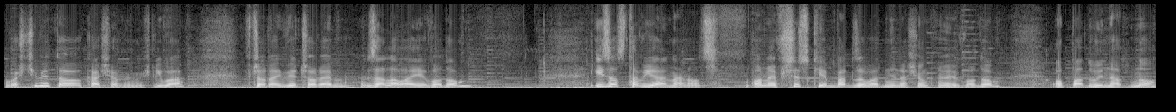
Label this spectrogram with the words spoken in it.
właściwie to Kasia wymyśliła, wczoraj wieczorem zalała je wodą, i zostawiła na noc. One wszystkie bardzo ładnie nasiąknęły wodą, opadły na dno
